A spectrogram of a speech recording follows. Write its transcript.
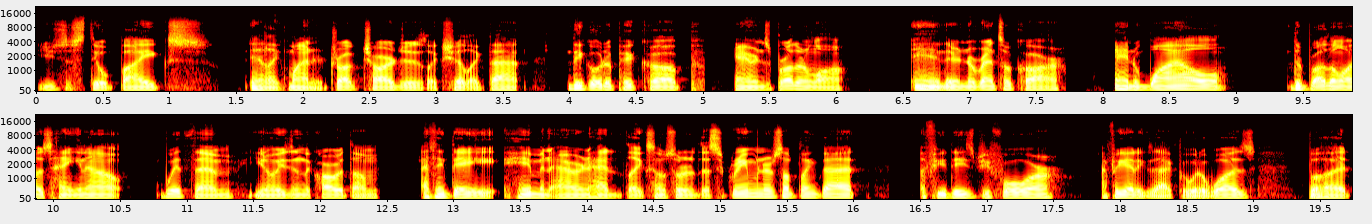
used to steal bikes. They had like minor drug charges, like shit like that. They go to pick up Aaron's brother in law, and they're in a rental car. And while the brother in law is hanging out with them, you know, he's in the car with them. I think they, him and Aaron had like some sort of disagreement or something like that a few days before. I forget exactly what it was, but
